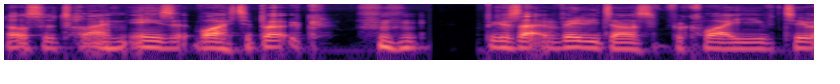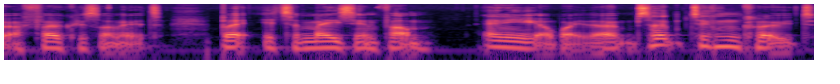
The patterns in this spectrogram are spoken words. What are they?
lots of time, is write a book because that really does require you to uh, focus on it. But it's amazing fun. Anyway, though, so to conclude,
